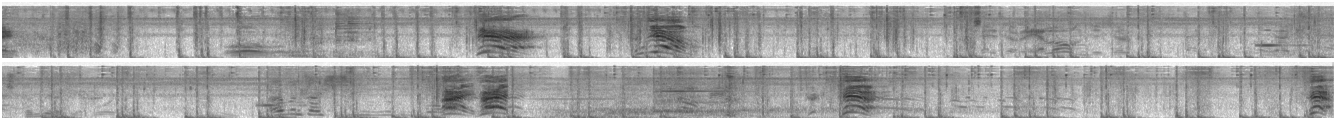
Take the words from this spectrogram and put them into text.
Aspetta. Whoa. Here! Andiamo! Cesare alone deserves Haven't I seen you before? Hey, hey! Here! Here!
